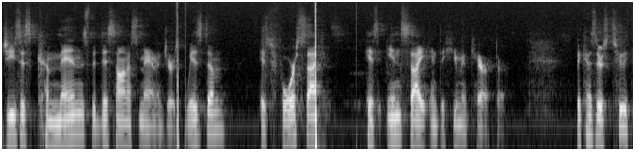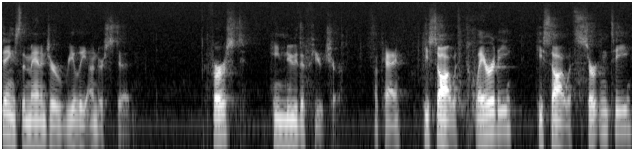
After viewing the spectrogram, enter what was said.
Jesus commends the dishonest manager's wisdom, his foresight, his insight into human character. Because there's two things the manager really understood. First, he knew the future, okay? He saw it with clarity, he saw it with certainty,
